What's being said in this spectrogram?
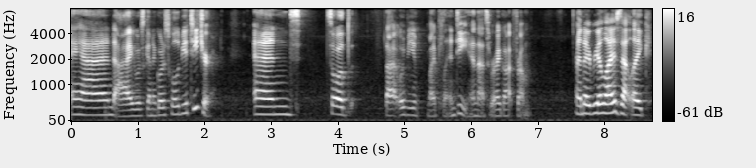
And I was going to go to school to be a teacher. And so th- that would be my plan D, and that's where I got from. And I realized that, like,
